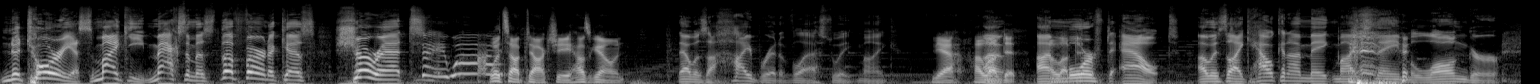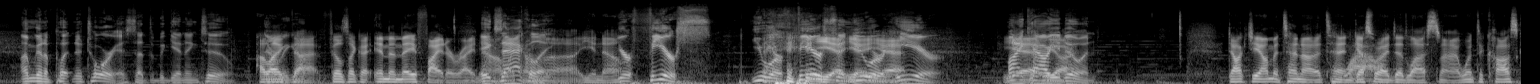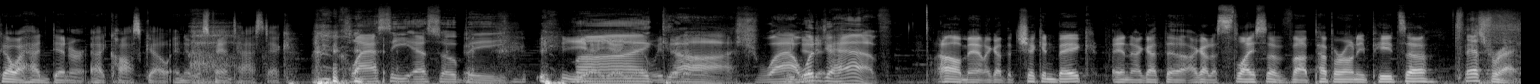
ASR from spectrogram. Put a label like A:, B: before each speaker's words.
A: notorious Mikey Maximus, the Furnicus, Charette. Say what?
B: What's up, Doc G? How's it going?
A: That was a hybrid of last week, Mike.
B: Yeah, I loved it.
A: I,
B: loved
A: morphed out. I was like, how can I make Mike's name longer? I'm going to put notorious at the beginning, too.
B: I
A: There
B: like that. Feels like an MMA fighter right now.
A: Exactly.
B: I'm, uh, you know.
A: You're fierce. You are fierce
B: Yeah,
A: and
B: yeah,
A: you are
B: yeah.
A: here. Mike,
B: Yeah,
A: how are you
B: are.
A: doing?
B: Doc G, I'm a 10 out of 10. Guess what I did last night? I went to Costco. I had dinner at Costco, and it was fantastic.
A: Classy SOB.
B: yeah, yeah, yeah,
A: My
B: it.
A: gosh. Wow.
B: Did
A: What did
B: it.
A: you have?
B: Oh man, I got the chicken bake, and I got the I got a slice of uh, pepperoni pizza.
C: That's right.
